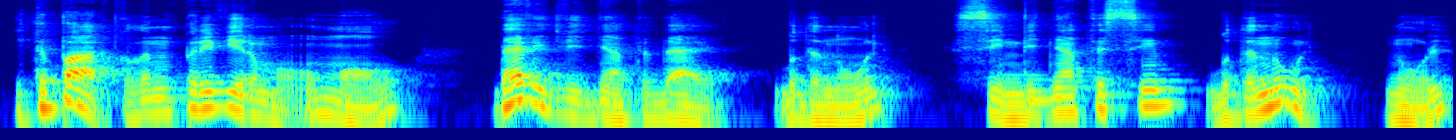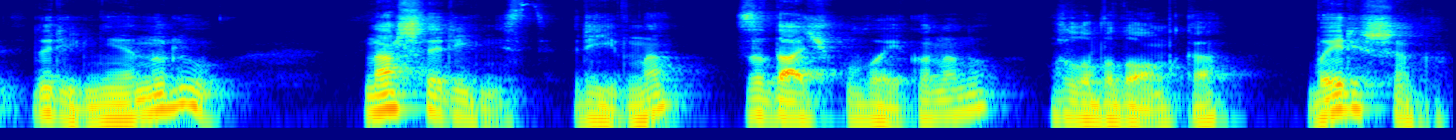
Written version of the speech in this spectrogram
І тепер, коли ми перевіримо умову, 9 відняти 9 буде 0, 7 відняти 7 буде 0. 0 дорівнює 0. Наша рівність рівна, задачку виконано, головоломка вирішена.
